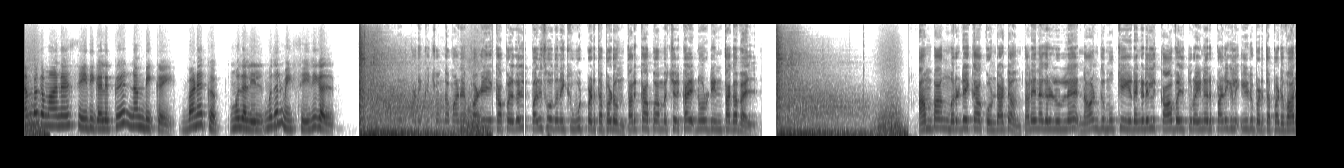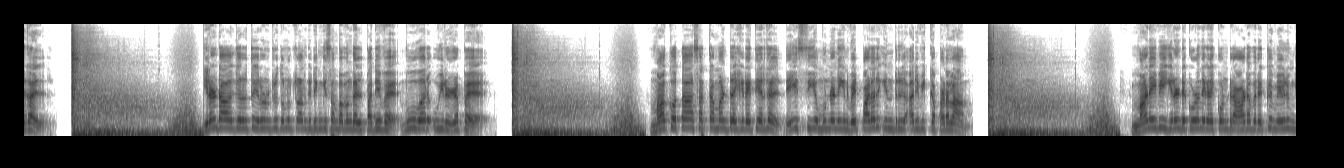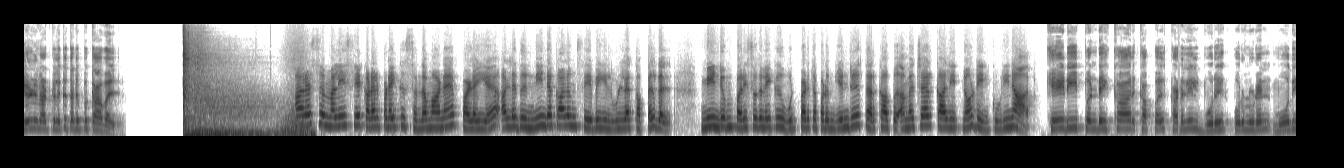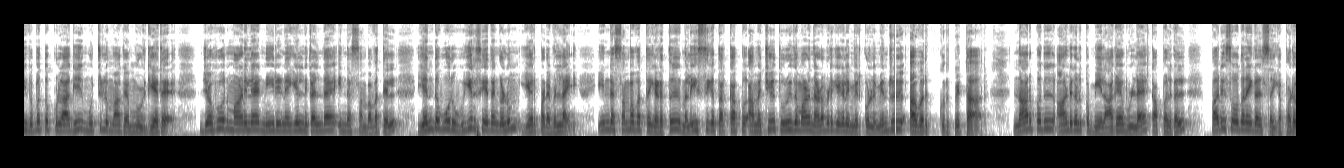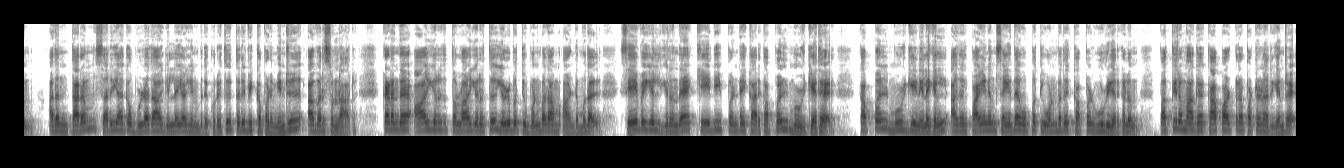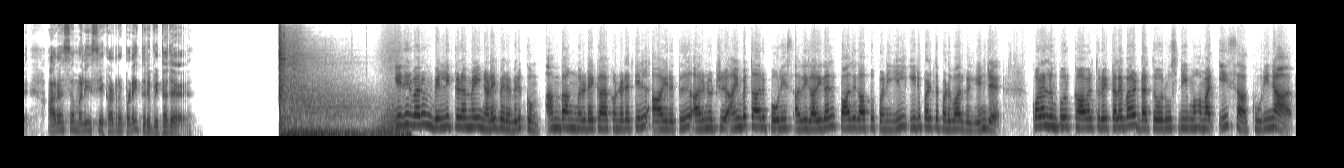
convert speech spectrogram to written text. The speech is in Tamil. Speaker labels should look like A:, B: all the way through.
A: நம்பகமான செய்திகளுக்கு நம்பிக்கை. வணக்கம். முதலில் முதன்மை செய்திகள்.
B: கடற்படைக்கு சொந்தமான பழைய கப்பல்கள் பரிசோதனைக்கு உட்படுத்தப்படும் தற்காப்பு அமைச்சர் கலை நூர்டின் தகவல். அம்பாங் மருடேகா கொண்டாட்டம். தலைநகரில் உள்ள நான்கு முக்கிய இடங்களில் காவல்துறையினர் பணியில் ஈடுபடுத்தப்படுவார்கள். இரண்டாயிரத்து இருநூற்று தொன்னூற்றி நான்கு டிங்கி சம்பவங்கள் பதிவு. மூவர் உயிரிழப்பு. மாகோத்தா சட்டமன்ற இடைத்தேர்தல் தேசிய முன்னணியின் வேட்பாளர் இன்று அறிவிக்கப்படலாம். மனைவி இரண்டு குழந்தைகளை கொன்ற ஆடவருக்கு மேலும் ஏழு நாட்களுக்கு தடுப்பு காவல்.
A: அரசு மலேசிய கடற்படைக்கு சொந்தமான பழைய அல்லது நீண்ட காலம் சேவையில் உள்ள கப்பல்கள் மீண்டும் பரிசோதனைக்கு உட்படுத்தப்படும் என்று தற்காப்பு அமைச்சர் காலிட் நோர்டின் கூறினார்.
B: கேடி பெண்டைக்கார் கப்பல் கடலில் ஒரு பொருளுடன் மோதி விபத்துக்குள்ளாகி முற்றிலுமாக மூழ்கியது. ஜொஹூர் மாநில நீரிணையில் நிகழ்ந்த இந்த சம்பவத்தில் எந்த ஒரு உயிர் சேதங்களும் ஏற்படவில்லை. இந்த சம்பவத்தை அடுத்து மலேசிய தற்காப்பு அமைச்சு துரிதமான நடவடிக்கைகளை மேற்கொள்ளும் என்று அவர் குறிப்பிட்டார். நாற்பது ஆண்டுகளுக்கும் மேலாக உள்ள கப்பல்கள் பரிசோதனைகள் செய்யப்படும். அதன் தரம் சரியாக உள்ளதா இல்லையா என்பது குறித்து தெரிவிக்கப்படும் என்று அவர் சொன்னார். கடந்த ஆயிரத்து தொள்ளாயிரத்து எழுபத்தி ஒன்பதாம் ஆண்டு முதல் சேவையில் இருந்த கேடி பெண்டைக்கார் கப்பல் மூழ்கியது. கப்பல் மூழ்கிய நிலையில் அதில் பயணம் செய்த முப்பத்தி ஒன்பது கப்பல் ஊழியர்களும் பத்திரமாக காப்பாற்றப்பட்டனர் என்று அரச மலேசிய கடற்படை தெரிவித்தது.
A: எதிர்வரும் வெள்ளிக்கிழமை நடைபெறவிருக்கும் அம்பாங் மருடைக்கா கொண்டாடத்தில் ஆயிரத்து அறுநூற்று ஐம்பத்தாறு போலீஸ் அதிகாரிகள் பாதுகாப்பு பணியில் ஈடுபடுத்தப்படுவார்கள் என்று. கோலாலம்பூர் காவல்துறை தலைவர் டத்தோ ருஸ்டி முகமது ஈசா கூறினார்.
